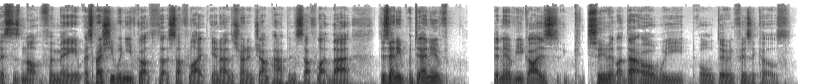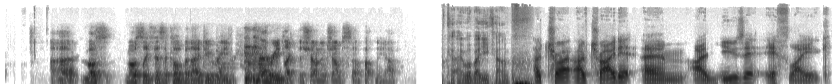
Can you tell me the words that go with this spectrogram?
this is not for me. Especially when you've got stuff like you know the Shonen Jump app and stuff like that. Does any do any of did any of you guys consume it like that, or are we all doing physicals? Uh, most mostly physical, but I do read. I read like the Shonen Jump stuff on the app. Okay, what about you, Callum? I've tried. I've tried it. Um, I use it if like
